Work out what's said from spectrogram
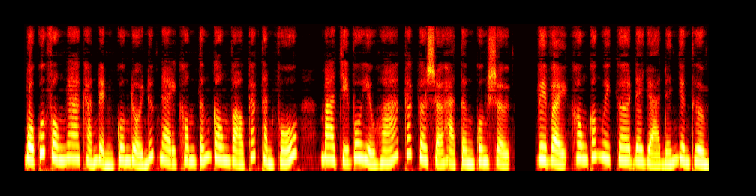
Bộ Quốc phòng Nga khẳng định quân đội nước này không tấn công vào các thành phố mà chỉ vô hiệu hóa các cơ sở hạ tầng quân sự, vì vậy không có nguy cơ đe dọa đến dân thường.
